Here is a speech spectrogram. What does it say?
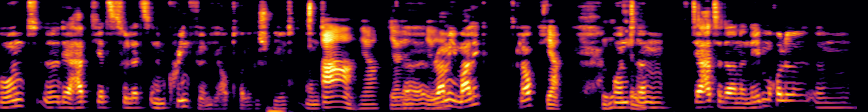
und äh, der hat jetzt zuletzt in einem Queen-Film die Hauptrolle gespielt. Und Ah, ja, ja, ja. äh, ja. Rami Malek, glaube ich. Ja. Mhm, Und genau. ähm, der hatte da eine Nebenrolle, ähm,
